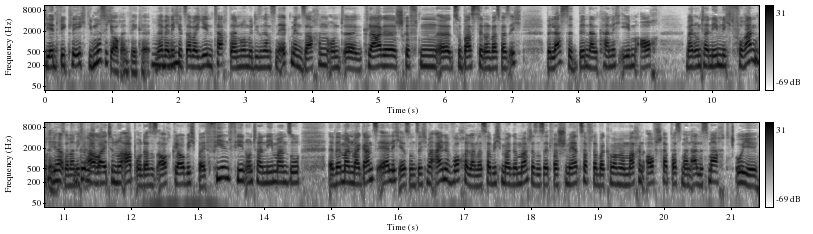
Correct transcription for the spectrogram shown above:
die entwickle ich, die muss ich auch entwickeln. Mhm. Ne, wenn ich jetzt aber jeden Tag da nur mit diesen ganzen Admin-Sachen und äh, Klageschriften äh, zu basteln und was weiß ich belastet bin, dann kann ich eben auch mein Unternehmen nicht voranbringen, ja, sondern ich genau. arbeite nur ab. Und das ist auch, glaube ich, bei vielen, vielen Unternehmern so, äh, wenn man mal ganz ehrlich ist und sich mal eine Woche lang, das habe ich mal gemacht, das ist etwas schmerzhaft, aber kann man mal machen, aufschreibt, was man alles macht. Oh je.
